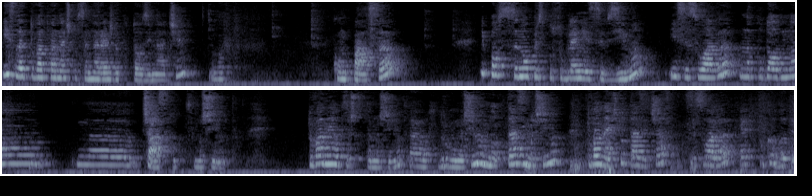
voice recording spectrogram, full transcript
И след това това нещо се нарежда по този начин в компаса и после с едно приспособление се взима и се слага на подобна на част от машината. Това не е от същата машина, това е от друга машина, но тази машина, това нещо, тази част се слага ето тук вътре.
